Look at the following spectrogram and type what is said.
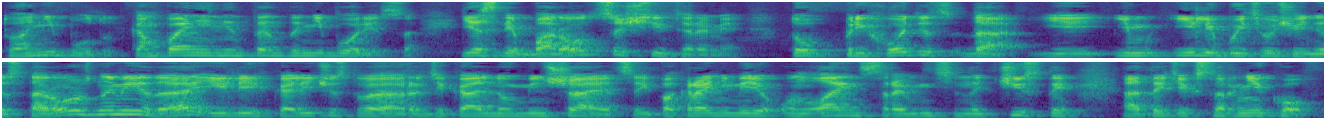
то они будут. Компания Nintendo не борется. Если бороться с читерами, то приходится, да, и, им или быть очень осторожными, да, или их количество радикально уменьшается. И, по крайней мере, онлайн сравнительно чистый от этих сорняков.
